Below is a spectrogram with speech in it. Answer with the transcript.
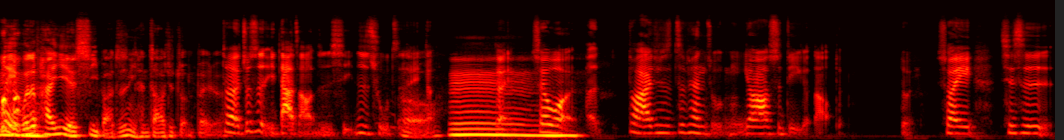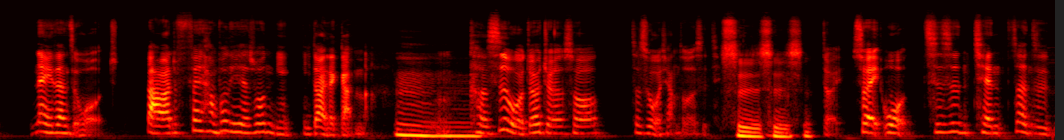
那也不是 拍夜戏吧？只是你很早要去准备了。对，就是一大早日戏、日出之类的。嗯，对，所以我呃，对啊，就是制片组，你又要是第一个到的，对，所以其实那一阵子我爸妈就非常不理解，说你你到底在干嘛？嗯，可是我就觉得说这是我想做的事情。是是是。对，所以我其实前阵子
